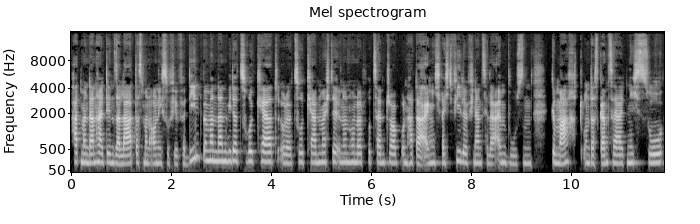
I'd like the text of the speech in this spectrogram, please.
hat man dann halt den Salat, dass man auch nicht so viel verdient, wenn man dann wieder zurückkehrt oder zurückkehren möchte in einen 100%-Job und hat da eigentlich recht viele finanzielle Einbußen gemacht und das Ganze halt nicht so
